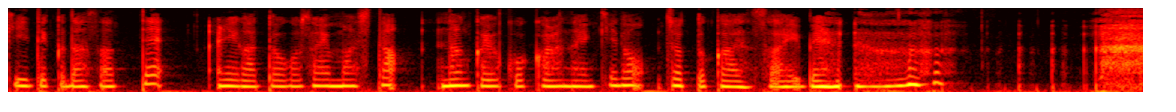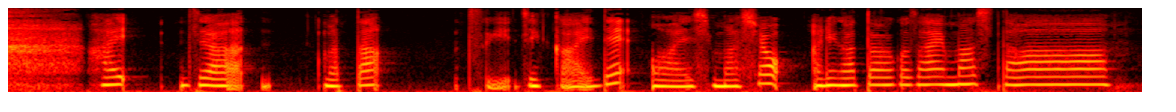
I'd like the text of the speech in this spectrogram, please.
聞いてくださってありがとうございました。なんかよくわからないけど、ちょっと関西弁。はい。じゃあ、また次、次回でお会いしましょう。ありがとうございました。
